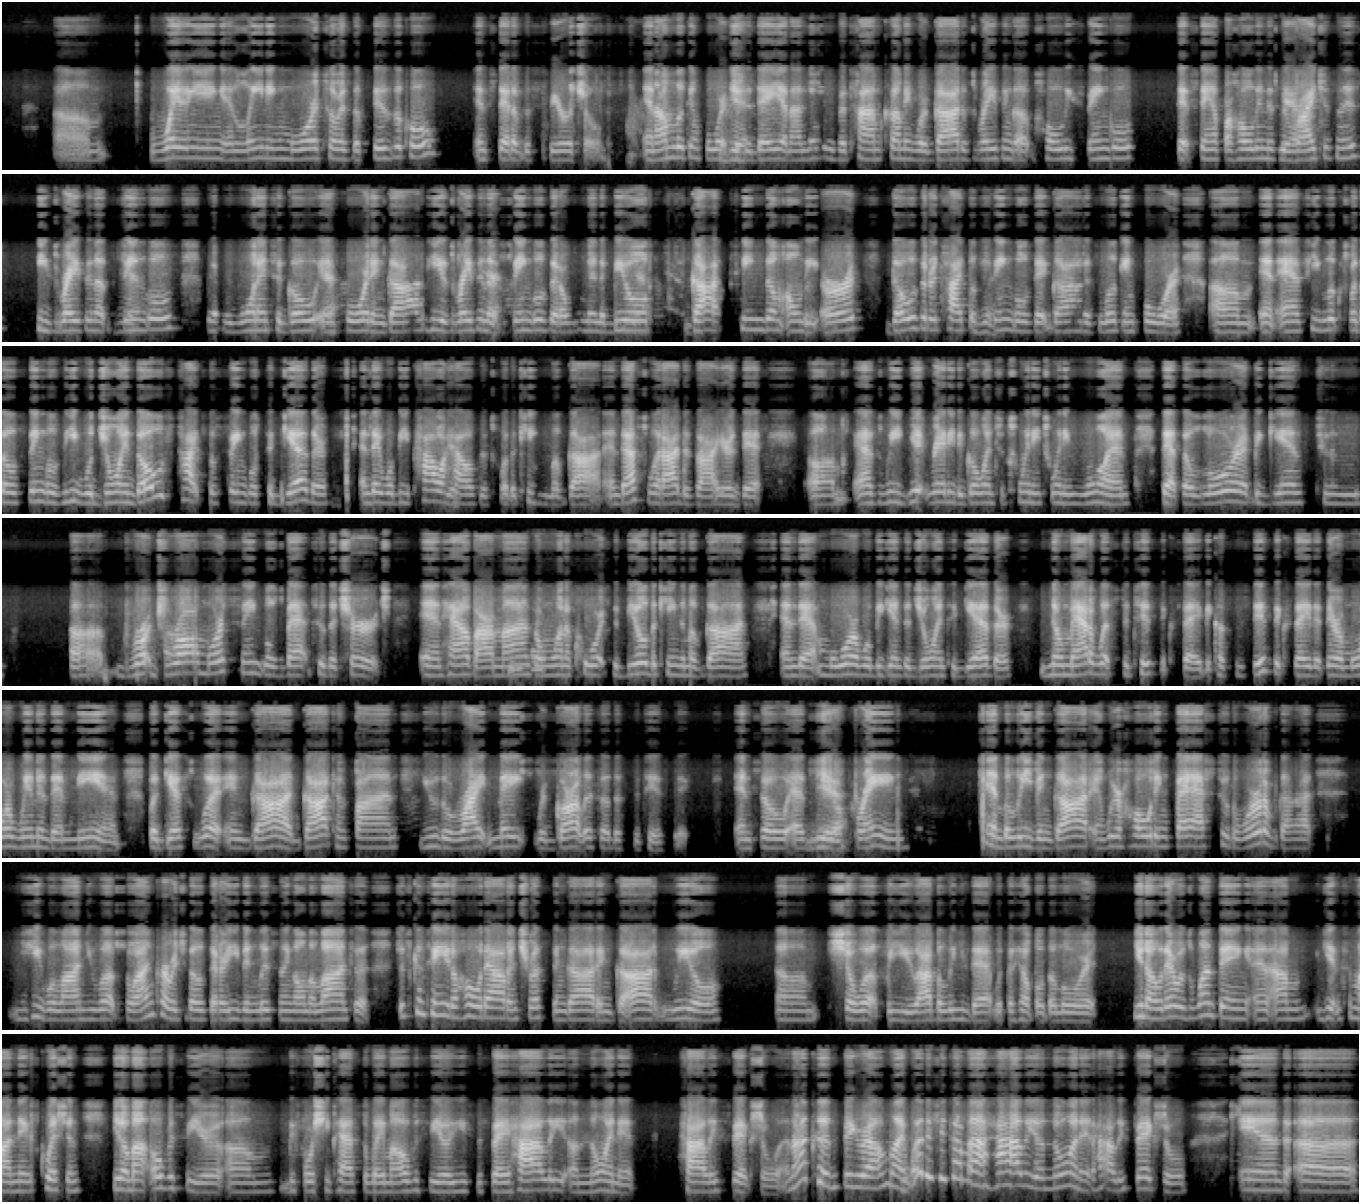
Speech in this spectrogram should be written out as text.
um, weighing and leaning more towards the physical instead of the spiritual. And I'm looking forward yes. to the day, and I know there's a time coming where God is raising up holy singles that stand for holiness yes. and righteousness. He's raising up singles yes. that are wanting to go and forward in God. He is raising up singles that are wanting to build God's kingdom on the earth. Those are the type of yes. singles that God is looking for. Um, and as He looks for those singles, He will join those types of singles together, and they will be powerhouses yes. for the kingdom of God. And that's what I desire that um, as we get ready to go into 2021, that the Lord begins to uh, draw more singles back to the church and have our minds on one accord to build the kingdom of God, and that more will begin to join together, no matter what statistics say, because statistics say that there are more women than men. But guess what? In God, God can find you the right mate regardless of the statistics. And so, as we yeah. are praying and believing God, and we're holding fast to the Word of God, he will line you up. So I encourage those that are even listening on the line to just continue to hold out and trust in God, and God will um, show up for you. I believe that with the help of the Lord. You know, there was one thing, and I'm getting to my next question. You know, my overseer, um, before she passed away, my overseer used to say, highly anointed, highly sexual. And I couldn't figure out, I'm like, what is she talking about, highly anointed, highly sexual? And, uh,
